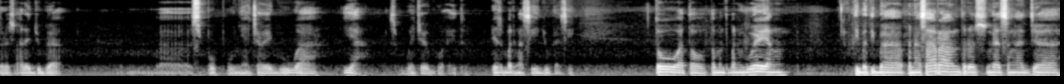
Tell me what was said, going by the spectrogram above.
Terus ada juga eh, sepupunya cewek gua. Iya sepupunya cewek gua itu. Dia sempat ngasih juga sih. Tuh atau teman-teman gue yang tiba-tiba penasaran terus nggak sengaja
